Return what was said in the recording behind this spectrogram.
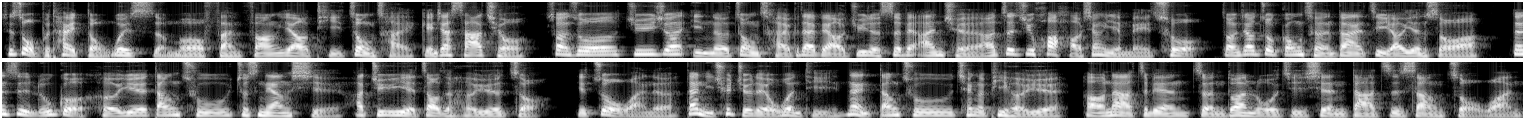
其实我不太懂为什么反方要提仲裁给人家杀球。虽然说 GE 就算赢了仲裁，不代表 G 的设备安全啊，这句话好像也没错。找人家做工程，当然自己要验收啊。但是如果合约当初就是那样写，啊，GE 也照着合约走。也做完了，但你却觉得有问题，那你当初签个屁合约？好，那这边整段逻辑线大致上走完，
